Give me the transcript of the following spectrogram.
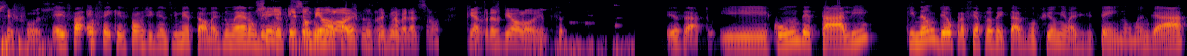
se fosse. Eles falam... Eu sei que eles falam gigantes de metal, mas não eram bem. Sim, porque são biológicos, né? Na verdade, são criaturas biológicas. Exato. E com um detalhe que não deu para ser aproveitado no filme, mas tem no mangá,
